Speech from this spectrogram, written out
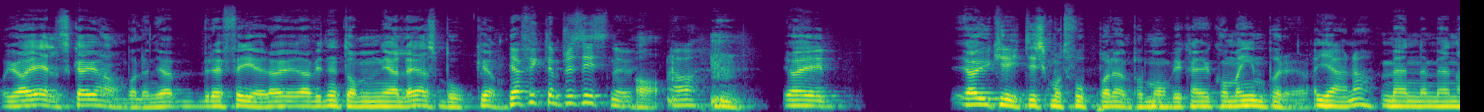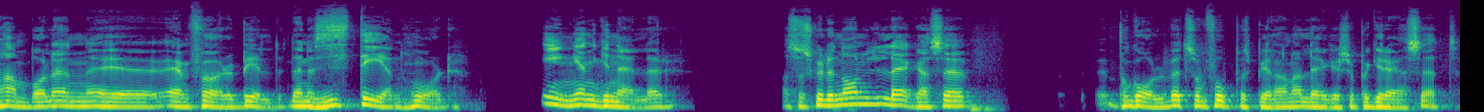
Och jag älskar ju handbollen. Jag refererar jag vet inte om ni har läst boken. Jag fick den precis nu. Ja. Ja, Jag är, jag är ju kritisk mot fotbollen på många, vi kan ju komma in på det. gärna. Men, men handbollen är en förebild. Den är stenhård. Ingen gnäller. Alltså skulle någon lägga sig på golvet som fotbollsspelarna lägger sig på gräset.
